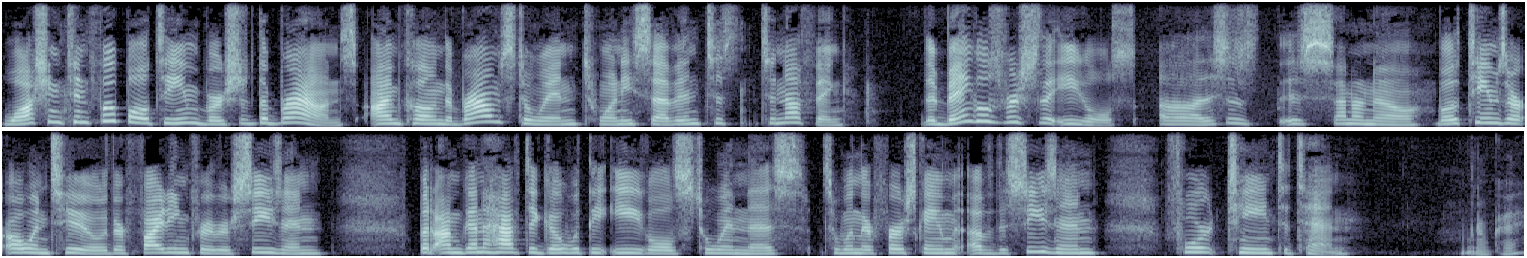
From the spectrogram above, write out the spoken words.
Washington football team versus the Browns. I'm calling the Browns to win 27 to, to nothing. The Bengals versus the Eagles. Uh this is this I don't know. Both teams are 0 and 2. They're fighting for their season. But I'm going to have to go with the Eagles to win this, to win their first game of the season 14 to 10. Okay.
